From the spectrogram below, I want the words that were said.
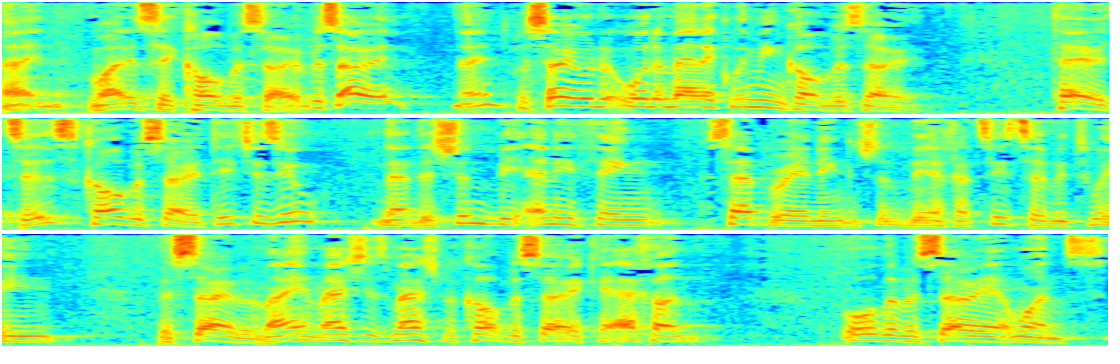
right? Why does it say kol b'sarei? B'sarei, right? B'sarei would automatically mean kol b'sarei. Teretz is, Kol B'Sari teaches you that there shouldn't be anything separating, it shouldn't be a chatzitza between B'Sari and Mayim. Rashi is mashma Kol B'Sari Ke'echad, all the B'Sari at once.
